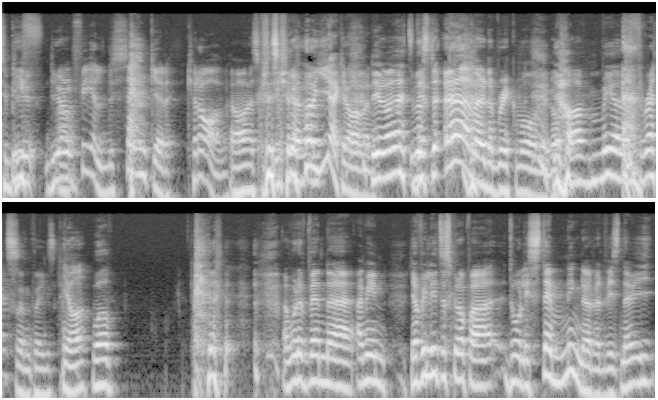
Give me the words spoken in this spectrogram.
Du, du gör ja. fel. Du sänker krav. Ja, jag skulle Du ska höja kraven. Det var rätt. Du måste över the brick wall. Ja, mer threats and things. Ja. Well... I would have been... Uh, I mean, jag ville inte skapa dålig stämning nödvändigtvis. När vi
